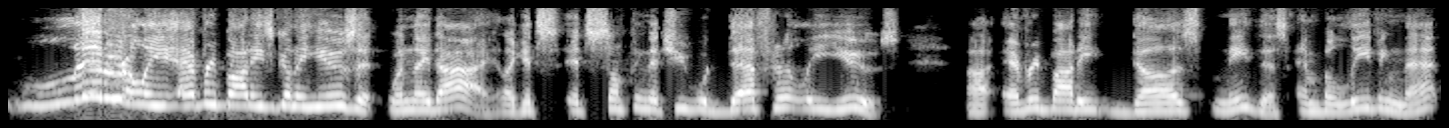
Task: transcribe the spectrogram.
literally everybody's going to use it when they die. Like it's it's something that you would definitely use. Uh, everybody does need this, and believing that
